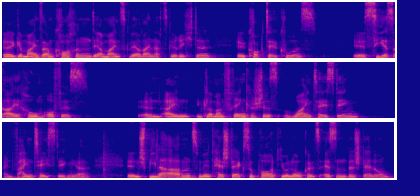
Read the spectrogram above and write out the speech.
äh, gemeinsam Kochen der Mainsquare Weihnachtsgerichte, äh, Cocktailkurs, CSI Home Office, äh, ein in Klammern fränkisches Wine-Tasting, ein Weintasting, ja, ein Spieleabend mit Hashtag Support Your Locals Essen Bestellung,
